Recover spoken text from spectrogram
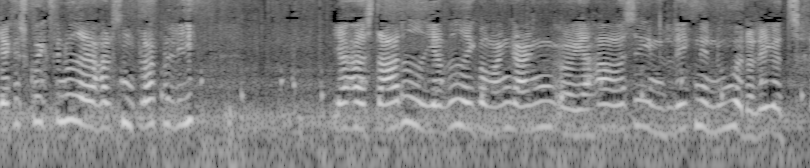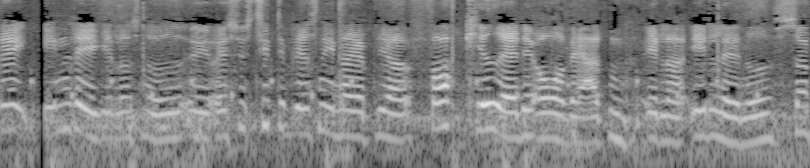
jeg kan sgu ikke finde ud af at holde sådan en blog ved lige. Jeg har startet, jeg ved ikke hvor mange gange, og jeg har også en liggende nu, og der ligger tre indlæg eller sådan noget. Øh, og jeg synes tit, det bliver sådan en, når jeg bliver for ked af det over verden, eller et eller andet, så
